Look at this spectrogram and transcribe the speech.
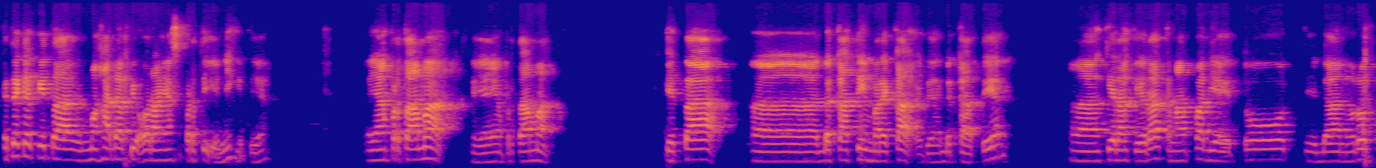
ketika kita menghadapi orang yang seperti ini, gitu ya, yang pertama, ya yang pertama kita eh, dekati mereka, gitu ya, dekati eh, kira-kira kenapa dia itu tidak nurut,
